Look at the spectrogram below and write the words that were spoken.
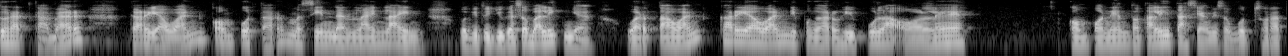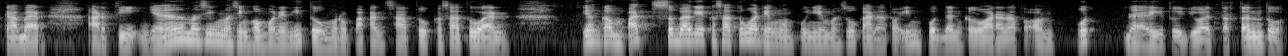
surat kabar, karyawan, komputer, mesin, dan lain-lain. Begitu juga sebaliknya Wartawan, karyawan dipengaruhi pula oleh komponen totalitas yang disebut surat kabar. Artinya, masing-masing komponen itu merupakan satu kesatuan. Yang keempat, sebagai kesatuan yang mempunyai masukan atau input dan keluaran atau output dari tujuan tertentu.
